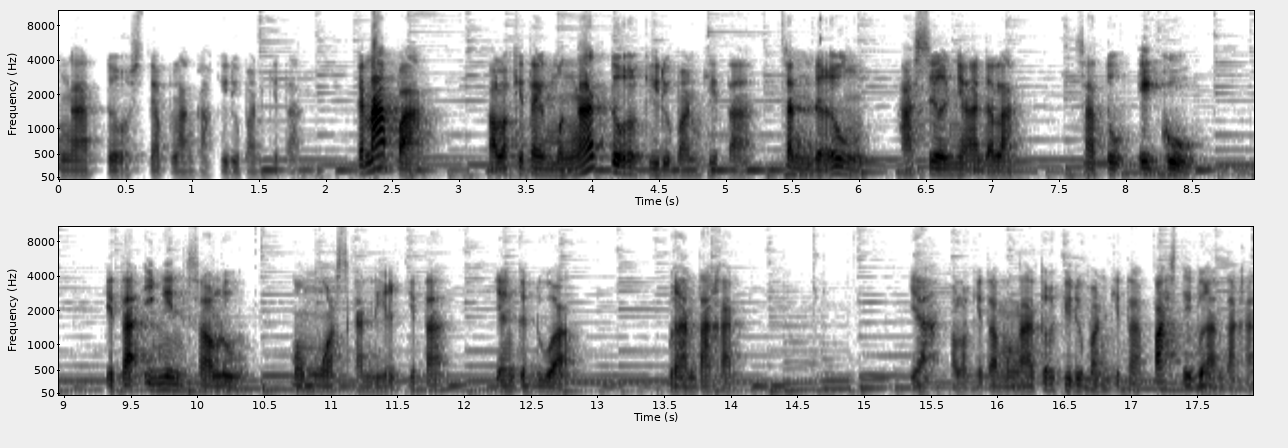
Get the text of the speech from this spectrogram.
mengatur setiap langkah kehidupan kita. Kenapa? Kalau kita yang mengatur kehidupan kita, cenderung hasilnya adalah satu ego. Kita ingin selalu memuaskan diri kita. Yang kedua, berantakan. Ya, kalau kita mengatur kehidupan kita, pasti berantakan.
